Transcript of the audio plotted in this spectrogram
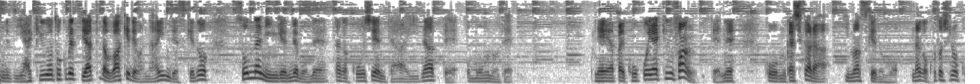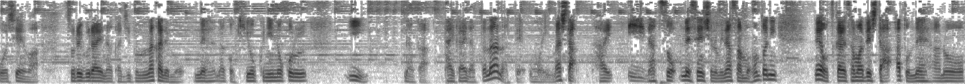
身別に野球を特別やってたわけではないんですけど、そんな人間でもね、なんか甲子園ってああいいなって思うので、ね、やっぱり高校野球ファンってね、こう昔からいますけども、なんか今年の甲子園はそれぐらいなんか自分の中でもね、なんか記憶に残るいいなんか大会だったなぁなんて思いました。はい。いい夏をね、選手の皆さんも本当にね、お疲れ様でした。あとね、あの、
